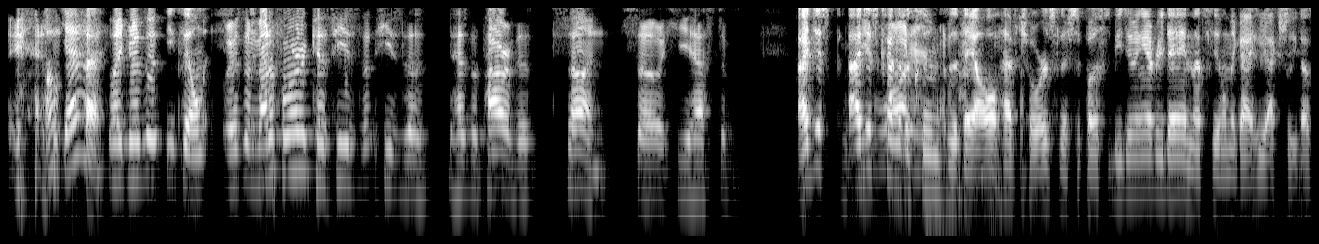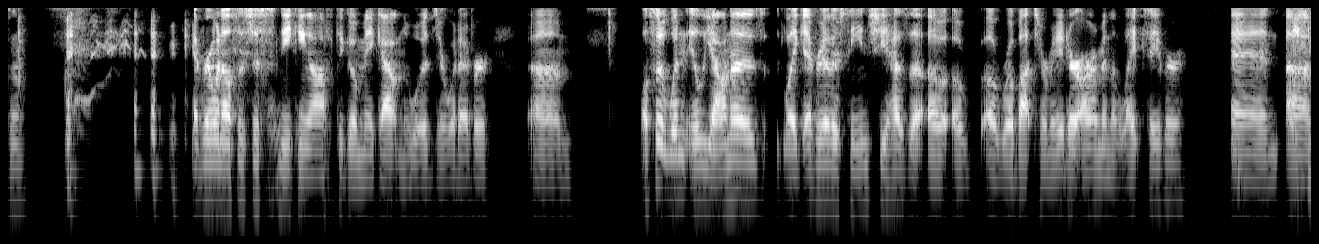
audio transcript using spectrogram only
Yeah. oh yeah, Like was it he's the only. was it a metaphor because he's the he's the has the power of the sun, so he has to. I just I Clean just kind of water. assumed that they all have chores they're supposed to be doing every day, and that's the only guy who actually does them. Everyone else is just sneaking off to go make out in the woods or whatever. Um, also, when Illyana is like every other scene, she has a, a, a- a robot Terminator arm and a lightsaber. And um,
